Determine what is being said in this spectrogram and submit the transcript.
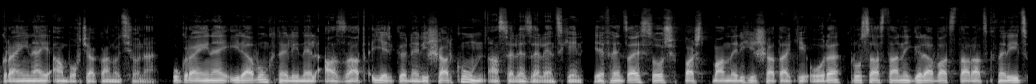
Ուկրաինայի ամբողջականությունը։ Ուկրաինայի իրավ իրավունքն է լինել ազատ երկրների շարքում, ասել է Զելենսկին։ Եվ հենց այսօր պաշտպանների հիշատակի օրը Ռուսաստանի գրաված տարածքներից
